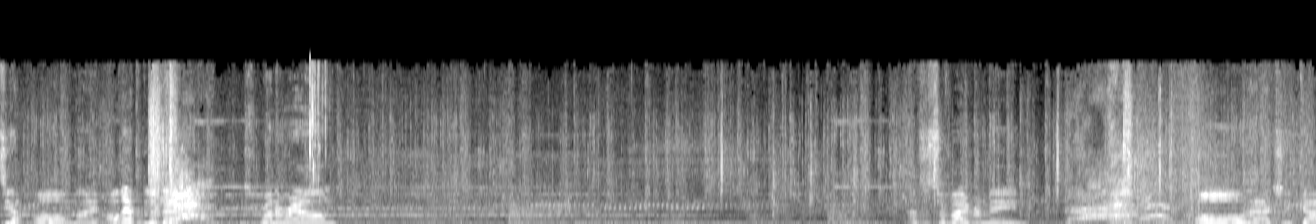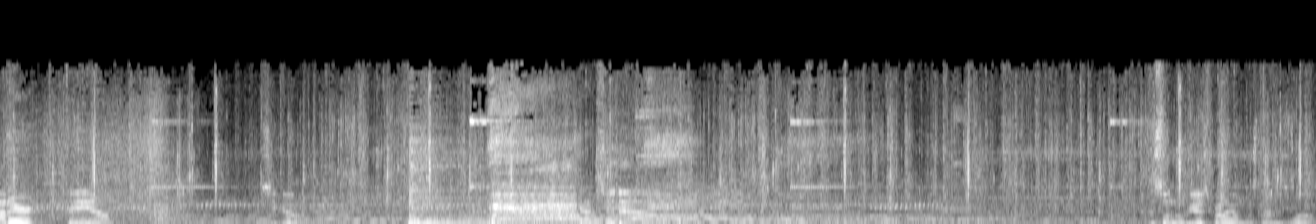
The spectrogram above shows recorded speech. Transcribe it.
See, oh my, all they have to do is that. Just run around. As a survivor main. Oh, that actually got her. Damn. Where'd she go? Got you down. This one over here is probably almost done as well.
